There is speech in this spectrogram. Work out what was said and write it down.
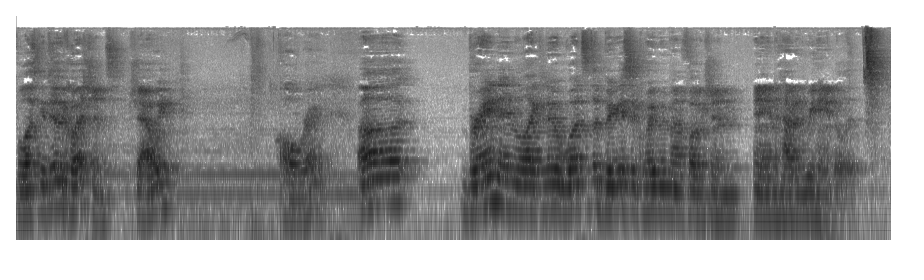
well, let's get to the questions, shall we? All right. Uh, Brandon would like to know what's the biggest equipment malfunction and how did we handle it?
